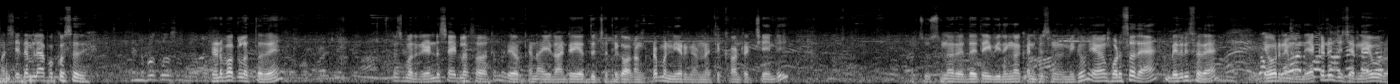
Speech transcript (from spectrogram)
మరి సిద్ధం లేపకు వస్తుంది? రెండు పక్కలు వస్తుంది. ఫ్రెండ్స్ మరి రెండు సైడ్లు వస్తుంది మరి ఎవరికైనా ఇలాంటి ఎద్దు జత కావాలనుకుంటే మరి నియర్గా అయితే కాంటాక్ట్ చేయండి. చూస్తున్నారు. ఎద్దైతే ఈ విధంగా కనిపిస్తుంది మీకు. ఏమైనా పొడుస్తుందా? బెదిరిస్తుందా? ఎవరినేమంది ఎక్కడి నుంచి వచ్చారు? ఎవరు?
